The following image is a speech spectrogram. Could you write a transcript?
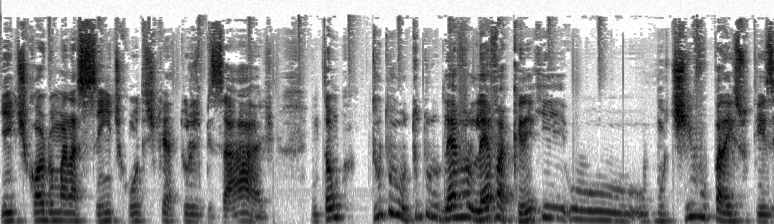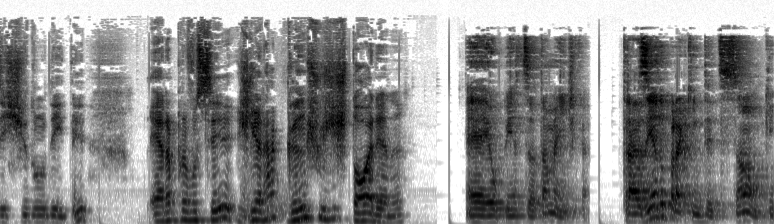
e aí descobre uma nascente com outras criaturas bizarras. Então, tudo, tudo leva, leva a crer que o, o motivo para isso ter existido no D&D era para você gerar ganchos de história, né? É, eu penso exatamente, cara. Trazendo para a quinta edição, quem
